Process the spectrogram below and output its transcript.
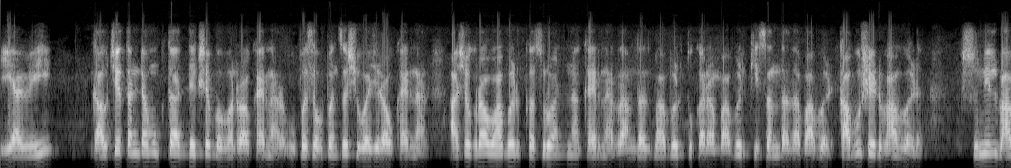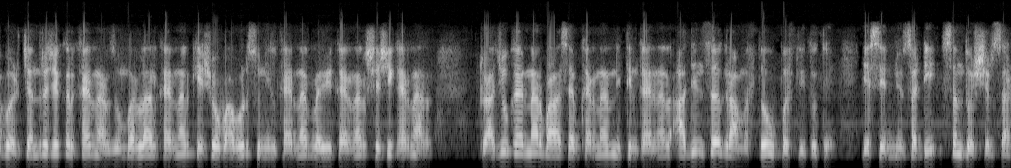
यावेळी गावचे तंटामुक्त अध्यक्ष बबनराव खैरनार उपसरपंच शिवाजीराव खैरनार अशोकराव बाबड कसुराण्णा खैरनार रामदास बाबड तुकाराम बाबड किसनदादा बाबड काबूशेठ बाबड सुनील बाबड चंद्रशेखर खैरनार झुंबरलाल खैरनार केशव बाबड सुनील खैरनार रवी खैरनार शशी खैरनार राजू खैरनार बाळासाहेब खैरनार नितीन खैरनार आदींसह ग्रामस्थ उपस्थित होते. एस एन न्यूजसाठी संतोष शिरसाट.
